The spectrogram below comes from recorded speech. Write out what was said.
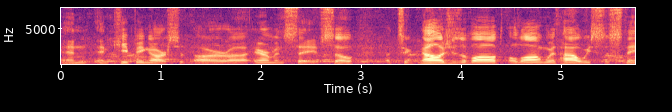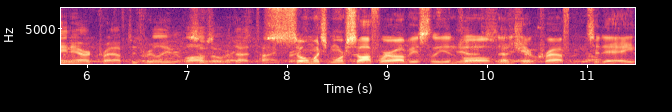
and, and keeping our, our uh, airmen safe. So uh, technology has evolved along with how we sustain aircraft has really evolved so, over that time. So much more software obviously involved yes, in true. aircraft today.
